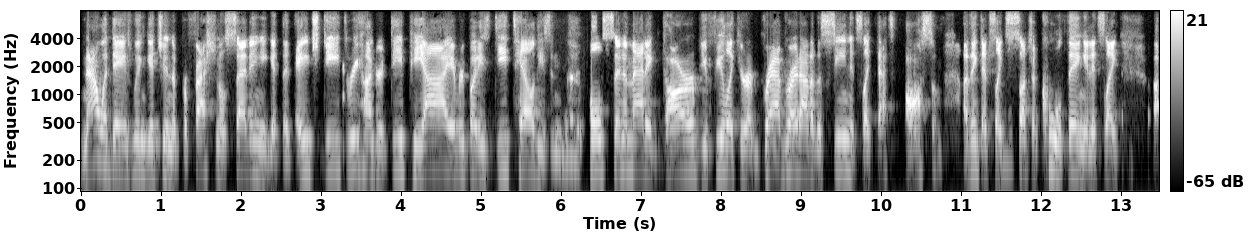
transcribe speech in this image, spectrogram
nowadays, we can get you in the professional setting. You get the HD 300 DPI. Everybody's detailed. He's in full cinematic garb. You feel like you're grabbed right out of the scene. It's like that's awesome. I think that's like such a cool thing, and it's like uh,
